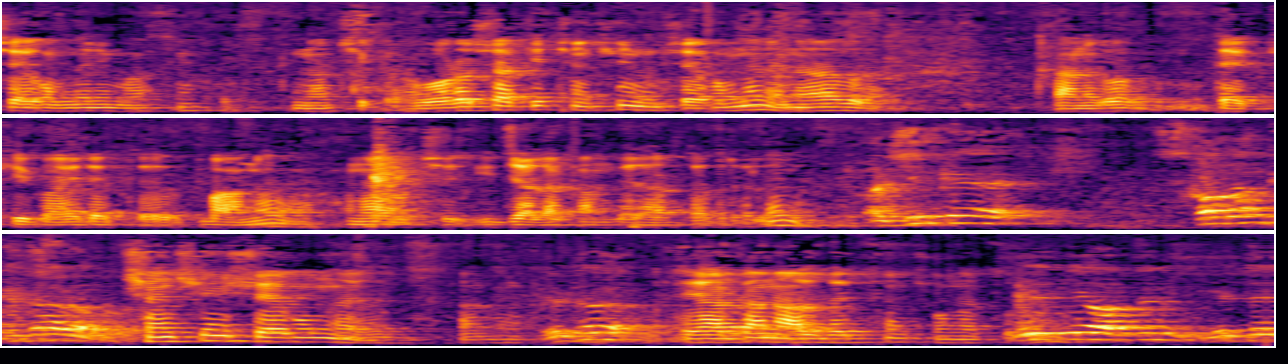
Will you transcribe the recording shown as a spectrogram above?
շեղումների մասին գնալ չի կարող։ Որոշակի չնչին շեղումներ հնարավոր է, քանի որ դեպքի վայր այդ բանը հնարավոր չի իդեալական վերարտադրել, էլի։ Այսինքն սխալանք հնարավոր։ Չնչին շեղումներ Դա էական ազդեցություն չունեցող։ Եթե արդեն եթե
